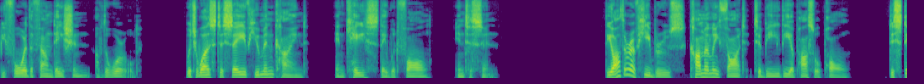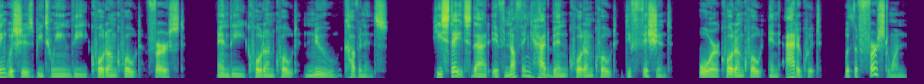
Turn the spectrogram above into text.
before the foundation of the world, which was to save humankind in case they would fall into sin. The author of Hebrews, commonly thought to be the Apostle Paul, distinguishes between the quote unquote first and the quote unquote new covenants. He states that if nothing had been quote unquote deficient or quote unquote inadequate with the first one,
